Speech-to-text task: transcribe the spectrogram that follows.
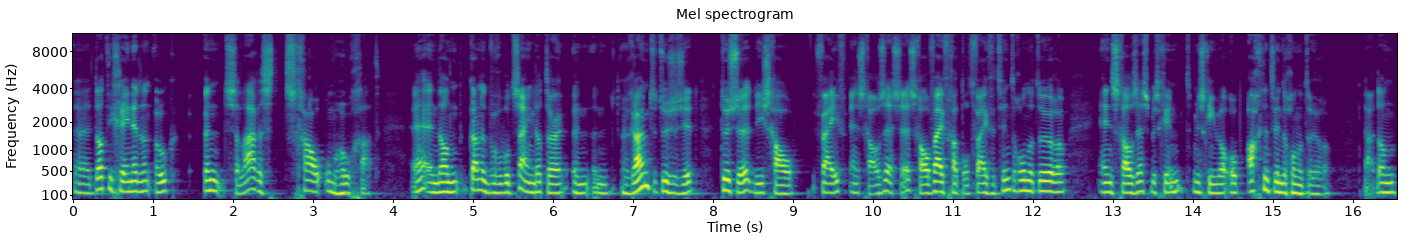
uh, dat diegene dan ook een salarisschaal omhoog gaat. Hè? En dan kan het bijvoorbeeld zijn dat er een, een ruimte tussen zit tussen die schaal 5 en schaal 6. Hè? Schaal 5 gaat tot 2500 euro en schaal 6 begint misschien wel op 2800 euro. Nou, dan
